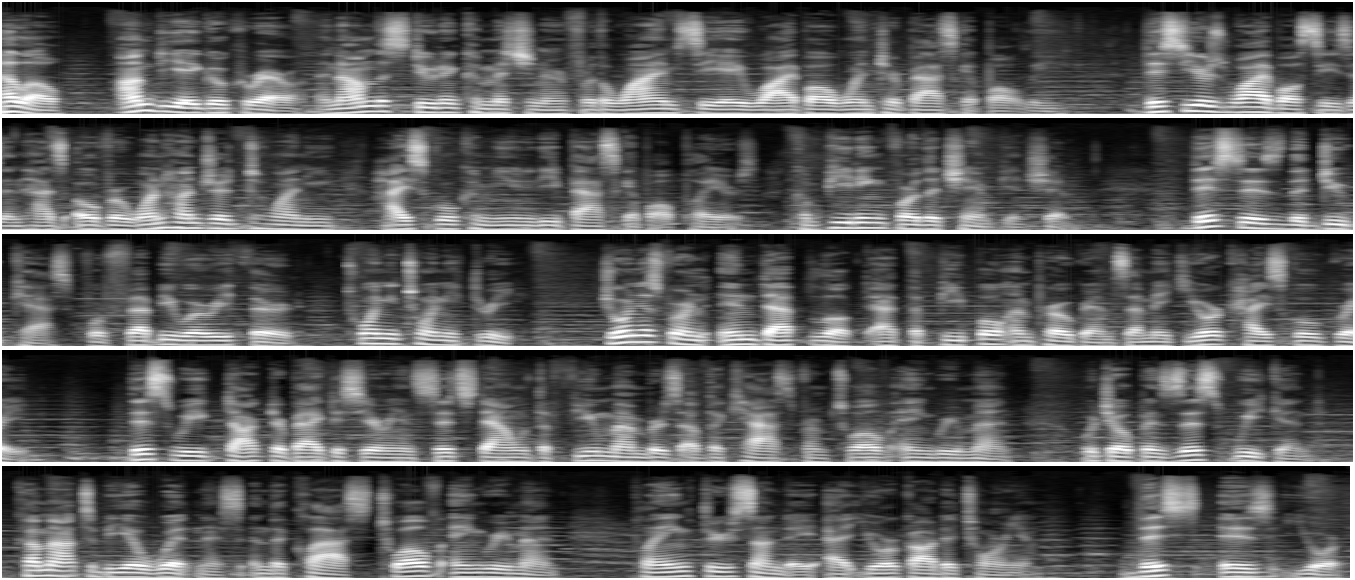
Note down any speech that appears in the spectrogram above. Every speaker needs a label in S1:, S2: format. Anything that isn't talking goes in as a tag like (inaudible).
S1: Hello, I'm Diego Carrera, and I'm the student commissioner for the YMCA Y-Ball Winter Basketball League. This year's Y-Ball season has over 120 high school community basketball players competing for the championship. This is the Dukecast for February 3rd, 2023. Join us for an in-depth look at the people and programs that make York High School great. This week, Dr. Bagdasarian sits down with a few members of the cast from 12 Angry Men, which opens this weekend. Come out to be a witness in the class 12 Angry Men, playing through Sunday at York Auditorium. This is York.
